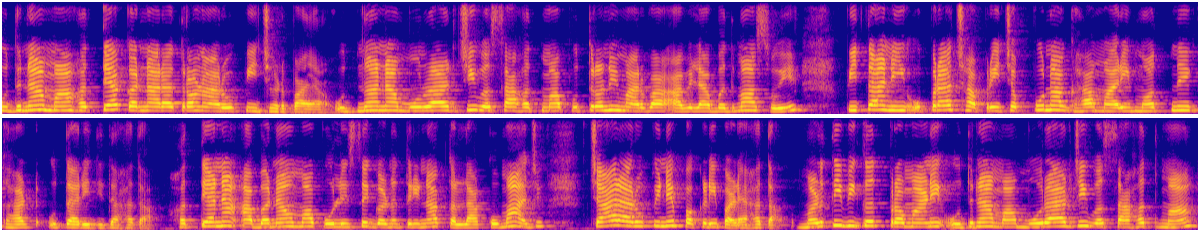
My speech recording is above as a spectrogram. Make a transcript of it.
ઉધનામાં હત્યા કરનારા ત્રણ આરોપી ઝડપાયા. ઉધનાના મોરારજી વસાહતમાં પુત્રને મારવા આવેલા બદમાશોએ પિતાની ઉપરા છાપરી ચપ્પુના ઘા મારી મોતને ઘાટ ઉતારી દીધા હતા. હત્યાના આ બનાવમાં પોલીસે ગણતરીના કલાકોમાં જ ચાર આરોપીને પકડી પાડ્યા હતા. મળતી વિગત પ્રમાણે ઉધનામાં મોરારજી વસાહતમાં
